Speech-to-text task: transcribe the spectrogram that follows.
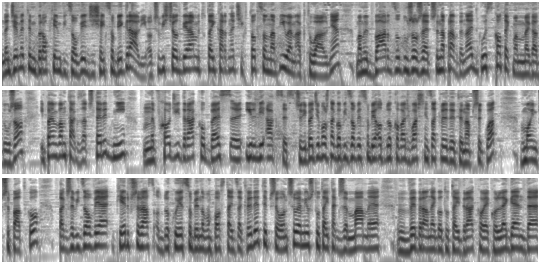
będziemy tym Brokiem widzowie dzisiaj sobie grali. Oczywiście odbieramy tutaj karnecik to, co nabiłem aktualnie, Mamy bardzo dużo rzeczy, naprawdę, nawet błyskotek mam mega dużo i powiem wam tak, za 4 dni mm, wchodzi Draco bez e, Early Access, czyli będzie można go widzowie sobie odblokować właśnie za kredyty na przykład, w moim przypadku. Także widzowie, pierwszy raz odblokuję sobie nową postać za kredyty, przełączyłem już tutaj, także mamy wybranego tutaj Draco jako legendę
